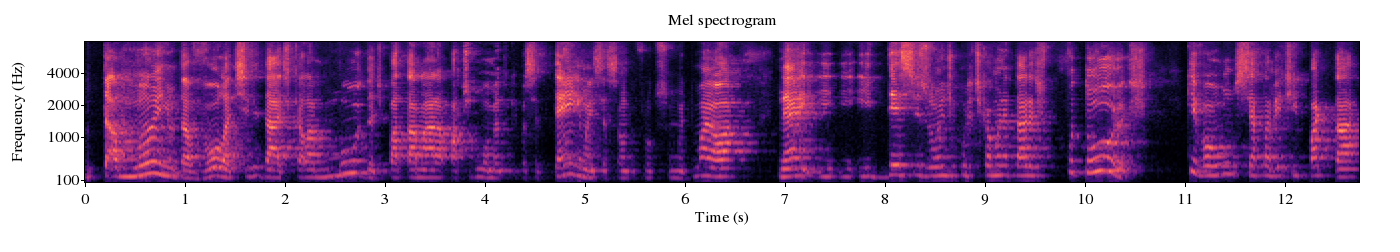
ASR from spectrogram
o tamanho da volatilidade, que ela muda de patamar a partir do momento que você tem uma inserção de fluxo muito maior, né? E, e, decisões de política monetária futuras, que vão certamente impactar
